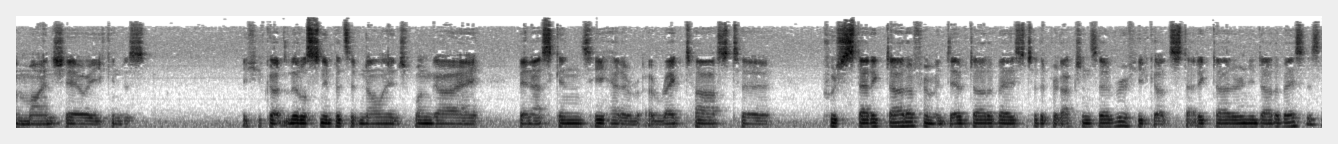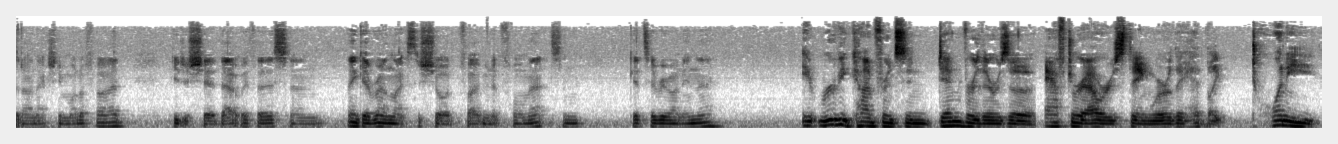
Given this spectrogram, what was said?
a mind share where you can just if you've got little snippets of knowledge. One guy, Ben Askins, he had a, a rake task to push static data from a dev database to the production server. If you've got static data in your databases that aren't actually modified, he just shared that with us, and I think everyone likes the short five minute formats and gets everyone in there. At Ruby conference in Denver, there was a after hours thing where they had like twenty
